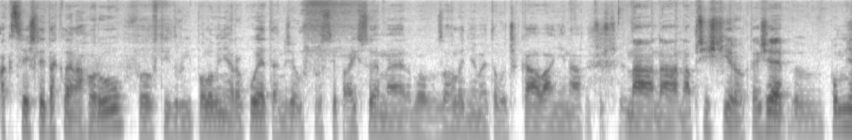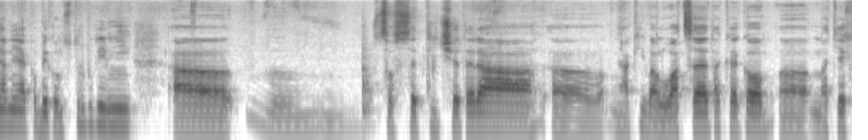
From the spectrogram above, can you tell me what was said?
akcie šly takhle nahoru v, v té druhé polovině roku je ten, že už prostě prajsujeme nebo zohledněme to očekávání na, na, na, na příští rok. Takže eh, poměrně jakoby konstruktivní co se týče teda nějaký valuace, tak jako na těch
